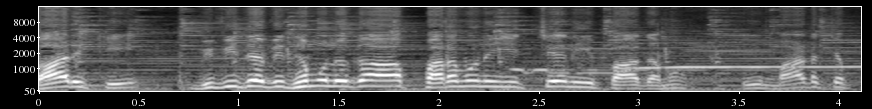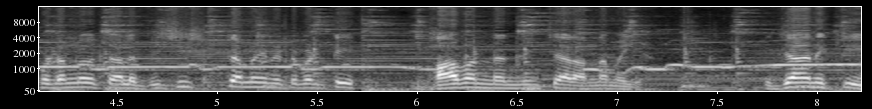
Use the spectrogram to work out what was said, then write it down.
వారికి వివిధ విధములుగా పరమును ఇచ్చే నీ పాదము. ఈ మాట చెప్పడంలో చాలా విశిష్టమైనటువంటి భావన అందించారు అన్నమయ్య. నిజానికి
